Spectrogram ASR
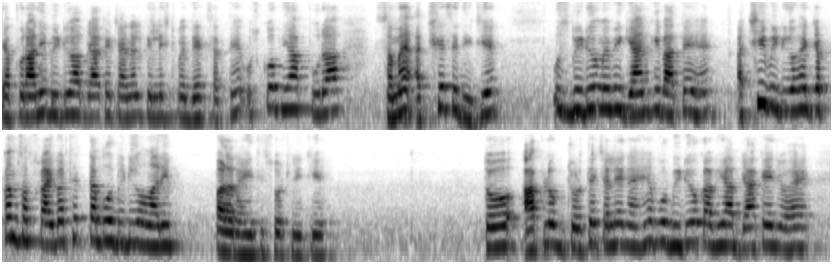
या पुरानी वीडियो आप जाकर चैनल की लिस्ट में देख सकते हैं, उसको भी आप पूरा समय अच्छे से दीजिए। उस वीडियो में भी ज्ञान की बातें हैं, अच्छी वीडियो है, जब कम सब्सक्राइबर थे, तब वो वीडियो हमारी पड़ रही थी, सोच लीजिए। तो आप लोग जुड़ते चले गए हैं, वो वीडियो का भी आप जाके जो है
